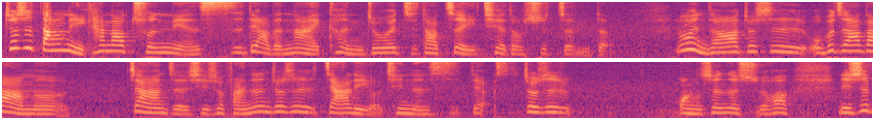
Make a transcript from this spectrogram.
就是当你看到春联撕掉的那一刻，你就会知道这一切都是真的，因为你知道，就是我不知道大家有没有。这样子的习俗，反正就是家里有亲人死掉，就是往生的时候，你是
